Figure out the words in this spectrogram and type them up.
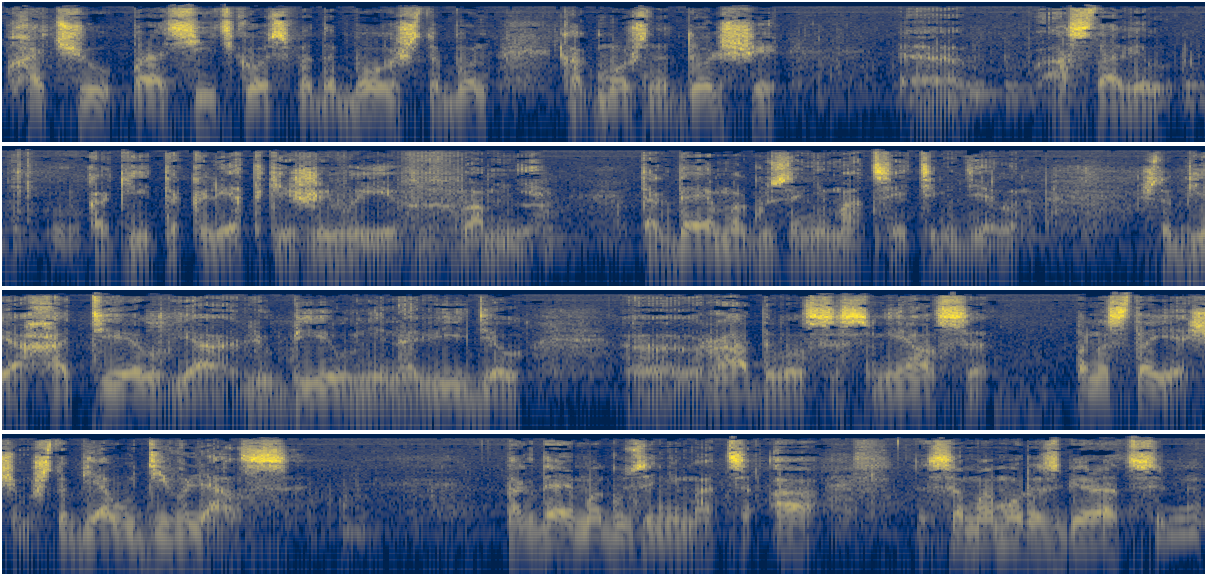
хочу просить Господа Бога, чтобы он как можно дольше э, оставил какие-то клетки живые во мне. Тогда я могу заниматься этим делом. Чтобы я хотел, я любил, ненавидел, радовался, смеялся по-настоящему, чтобы я удивлялся. Тогда я могу заниматься. А самому разбираться, ну,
